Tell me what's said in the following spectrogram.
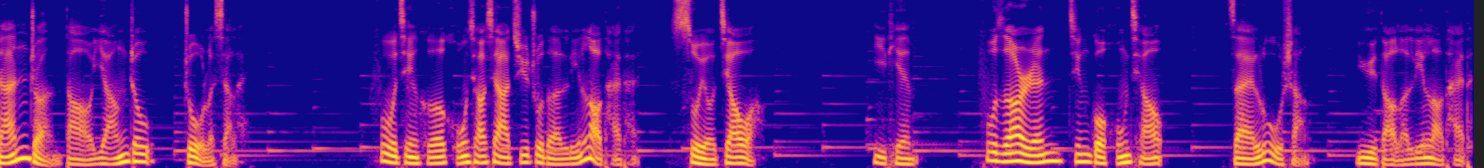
辗转到扬州住了下来。父亲和虹桥下居住的林老太太素有交往。一天，父子二人经过虹桥，在路上遇到了林老太太。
